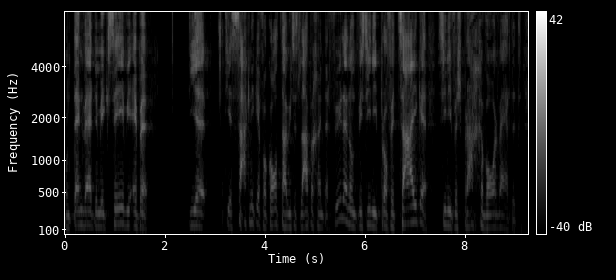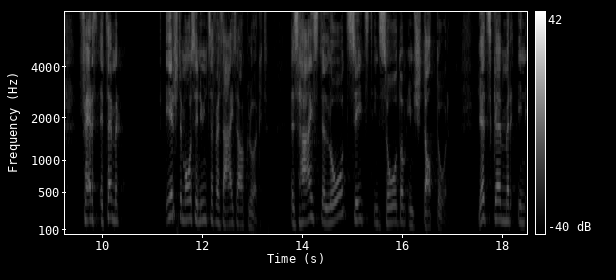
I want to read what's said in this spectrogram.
Und dann werden wir sehen, wie eben die, die Segnungen von Gott auch unser Leben können erfüllen können und wie seine Prophezeiungen, seine Versprechen wahr werden. Vers, jetzt haben wir 1. Mose 19, Vers 1 angeschaut. Es heißt, der Lot sitzt in Sodom im Stadttor. Jetzt gehen wir in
